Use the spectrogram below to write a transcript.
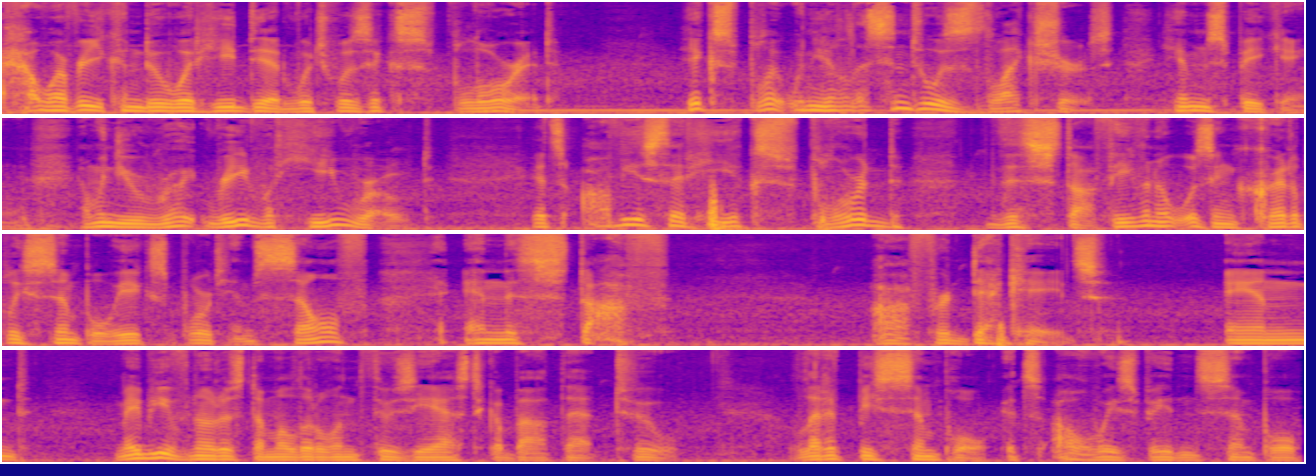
However, you can do what he did, which was explore it. He explored when you listen to his lectures, him speaking, and when you re- read what he wrote, it's obvious that he explored this stuff. Even though it was incredibly simple, he explored himself and this stuff uh, for decades. And maybe you've noticed I'm a little enthusiastic about that too. Let it be simple. It's always been simple,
